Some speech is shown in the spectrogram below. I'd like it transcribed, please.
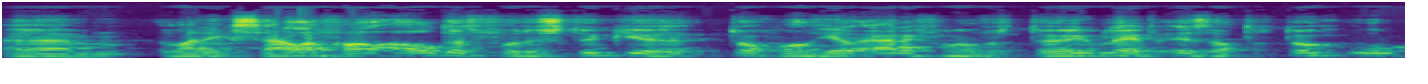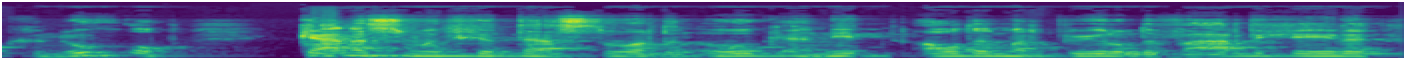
Um, waar ik zelf al altijd voor een stukje toch wel heel erg van overtuigd blijf, is dat er toch ook genoeg op kennis moet getest worden ook en niet altijd maar puur op de vaardigheden.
